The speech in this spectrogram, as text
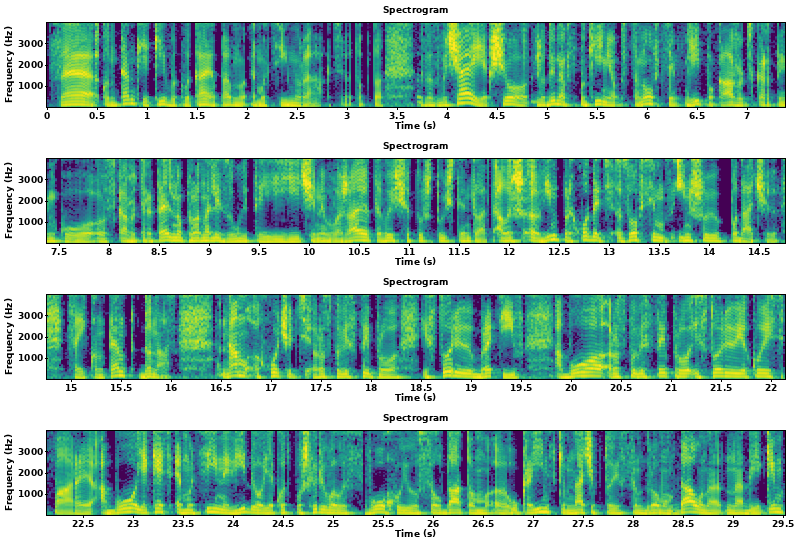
Це контент, який викликає певну емоційну реакцію. Тобто, зазвичай, якщо людина в спокійній обстановці, їй покажуть картинку, скажуть ретельно проаналізуйте її, чи не вважаєте ви, що тут штучний інтелект, але ж е, він приходить зовсім з іншою подачею. Цей контент до нас. Нам хочуть розповісти про історію братів, або розповісти про історію якоїсь пари, або якесь емоційне відео, як от поширювали з вохою солдатом е, українським, начебто із синдромом Дауна, над яким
